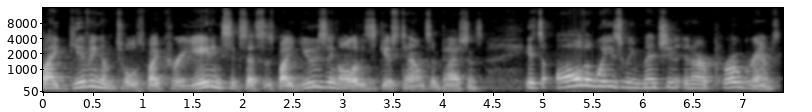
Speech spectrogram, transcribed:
by giving him tools, by creating successes, by using all of his gifts, talents, and passions. It's all the ways we mention in our programs.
